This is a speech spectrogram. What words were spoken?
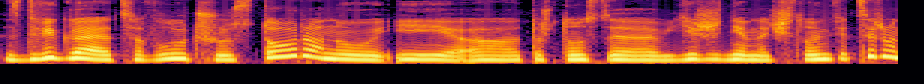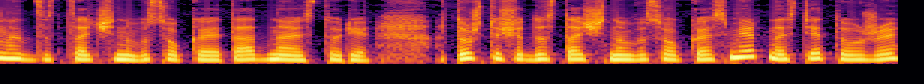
сдвигается в лучшую сторону, и то, что у нас ежедневное число инфицированных достаточно высокое, это одна история, а то, что еще достаточно высокая смертность, это уже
